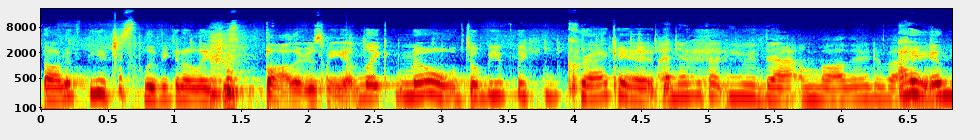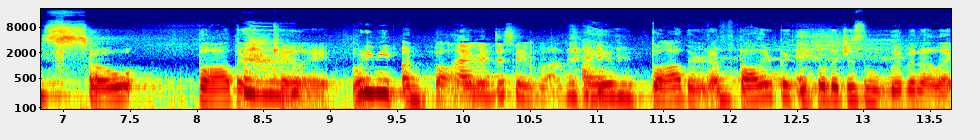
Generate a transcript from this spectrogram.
thought of me just living in LA just bothers me. I'm like, no, don't be a fucking crackhead. I never thought you were that unbothered about I it. am so bothered, Kaylee. What do you mean unbothered? I meant to say bothered. I am bothered. I'm bothered by people that just live in LA.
